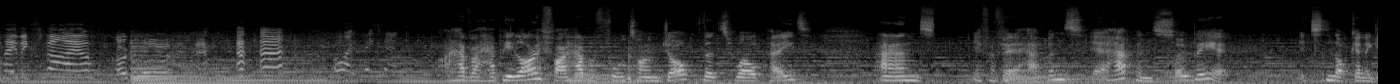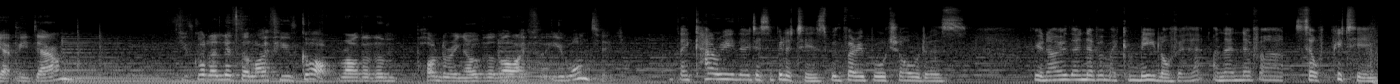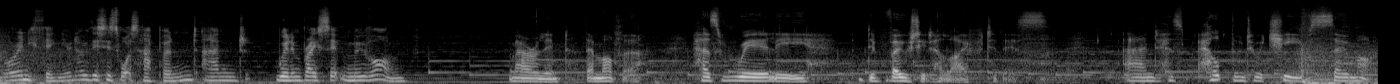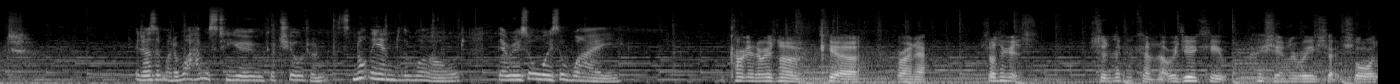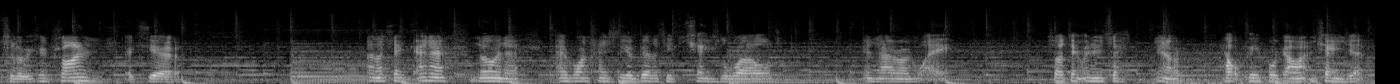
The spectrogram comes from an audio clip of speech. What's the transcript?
Play big smile. I have a happy life, I have a full time job that's well paid, and if a fit happens, it happens, so be it. It's not going to get me down. You've got to live the life you've got rather than pondering over the life that you wanted. They carry their disabilities with very broad shoulders. You know, they never make a meal of it and they're never self pitying or anything. You know, this is what's happened and we'll embrace it and move on. Marilyn, their mother, has really devoted her life to this and has helped them to achieve so much. It doesn't matter what happens to you, your children, it's not the end of the world. There is always a way. Currently, there is no cure for NF. So I think it's significant that we do keep pushing the research forward so that we can find a cure. And I think NF, no NF, everyone has the ability to change the world in their own way. So I think we need to, you know, help people go out and change it.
